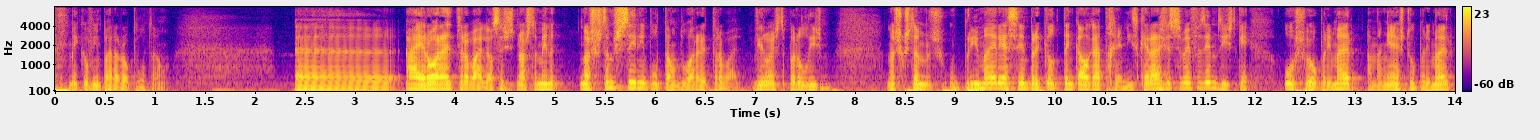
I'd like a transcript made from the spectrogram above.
Como é que eu vim parar ao pelotão? Uh, ah, era o horário de trabalho. Ou seja, nós também nós gostamos de sair em pelotão do horário de trabalho. Viram este paralelismo? Nós gostamos. O primeiro é sempre aquele que tem que algar terreno. E se calhar às vezes também fazemos isto: que é hoje sou eu o primeiro, amanhã és tu o primeiro.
